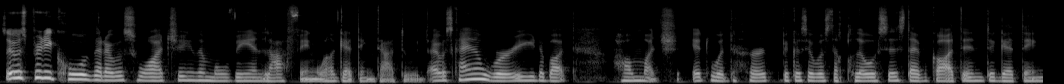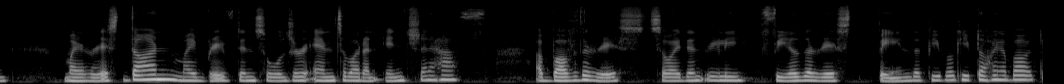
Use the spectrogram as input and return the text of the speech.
So it was pretty cool that I was watching the movie and laughing while getting tattooed. I was kind of worried about how much it would hurt because it was the closest I've gotten to getting my wrist done. My Brave Tin Soldier ends about an inch and a half above the wrist, so I didn't really feel the wrist pain that people keep talking about.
